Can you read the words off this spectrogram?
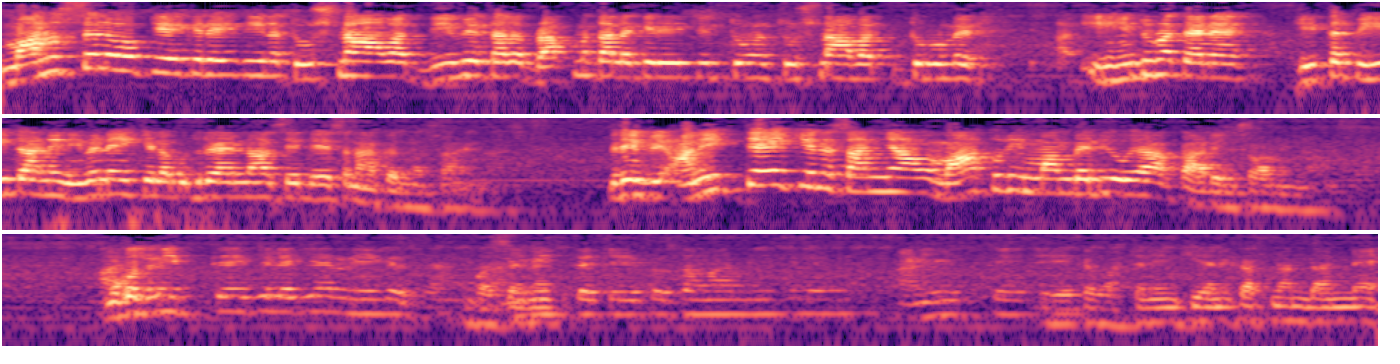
මනුස්ස ලෝකයේ කෙරෙහි තියෙන තෘෂ්ණාවත්, දිව්‍යතල, බ්‍රහ්මතල කෙරෙහි තිබුණු තෘෂ්ණාවත් තුරුනේ හිඳුන තැන හිත පිහිටන්නේ නිවනේ කියලා බුදුරජාණන් වහන්සේ දේශනා ස්වාමීන් වහන්සේ. ඉතින් අනිත්‍යයි කියන සංඥාව මාතුලින් මම බැලුවේ ඔය ආකාරයෙන් ස්වාමීන් වහන්සේ. මොකද අනිත්‍ය කියලා කියන්නේ ඒකද? අනිත්‍ය චේතෝ සමාධිය කියලා. අනිත්‍ය ඒක වචනෙන් කියන එකක් නම් දන්නේ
